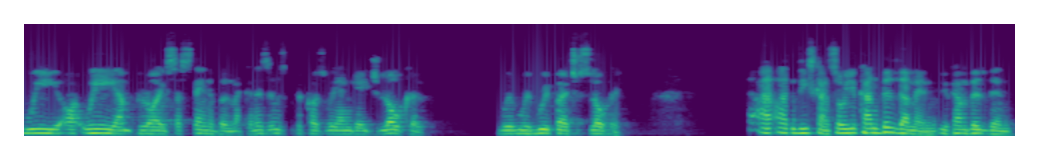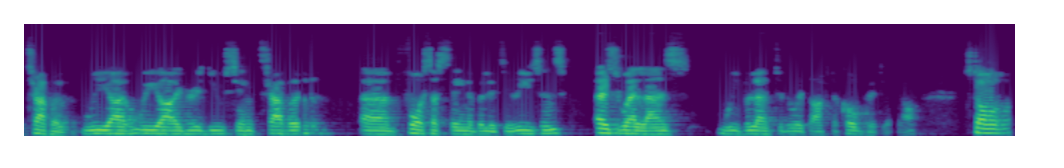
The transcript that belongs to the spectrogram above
we are, we employ sustainable mechanisms because we engage local, we, we, we purchase locally and, these kinds. So you can build them in. You can build in travel. We are we are reducing travel um, for sustainability reasons, as well as we've learned to do it after COVID. You know, so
